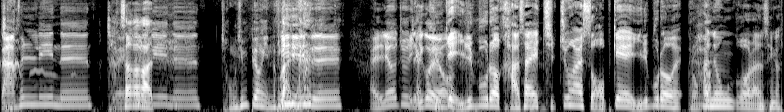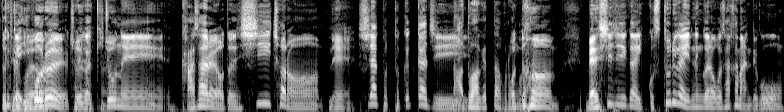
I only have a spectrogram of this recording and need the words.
땀 흘리는 작사가가 정신병이 있는 거 아니야? 길을 알려주자 그러니까 이거예요. 그게 일부러 가사에 네. 집중할 수 없게 일부러 그런가? 해놓은 거라는 생각도 그러니까 들고요. 이거를 저희가 네. 기존에 가사를 어떤 시처럼 네. 시작부터 끝까지 나도 하겠다 그런 거. 어떤 메시지가 있고 스토리가 있는 거라고 생각하면 안 되고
